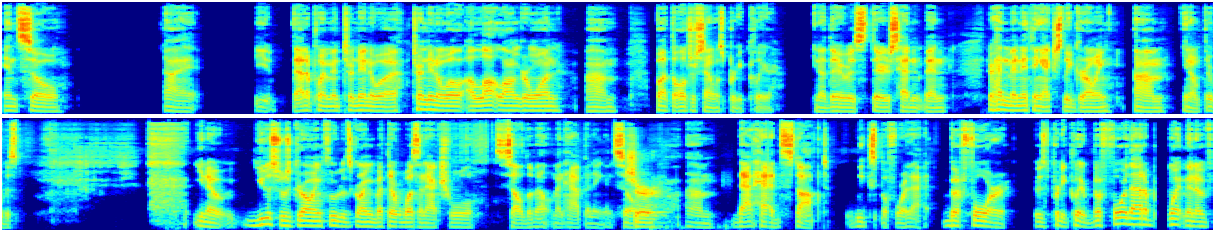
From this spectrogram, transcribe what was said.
and so I that appointment turned into a turned into a, a lot longer one. Um, but the ultrasound was pretty clear. You know, there was there just hadn't been there hadn't been anything actually growing. Um, you know, there was you know, uterus was growing, fluid was growing, but there wasn't actual cell development happening. And so Sure. um, that had stopped weeks before that. Before it was pretty clear before that appointment of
